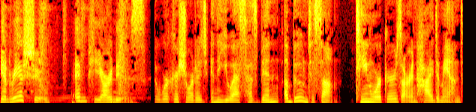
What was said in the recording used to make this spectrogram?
Andrea Hsu, NPR News. The worker shortage in the U.S. has been a boon to some. Teen workers are in high demand.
